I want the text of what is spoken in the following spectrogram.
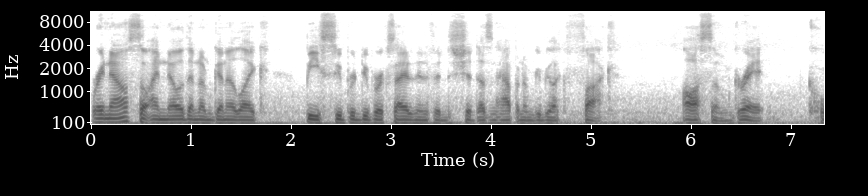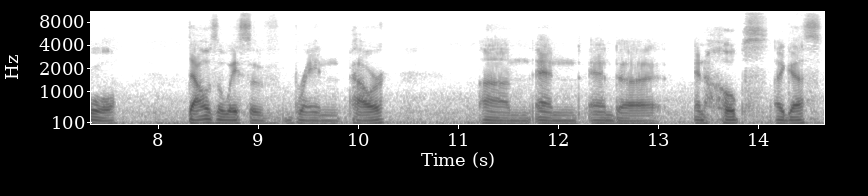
right now, so I know that I'm gonna like be super duper excited, and if it shit doesn't happen, I'm gonna be like, fuck, awesome, great, cool. That was a waste of brain power, um, and and uh, and hopes, I guess.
